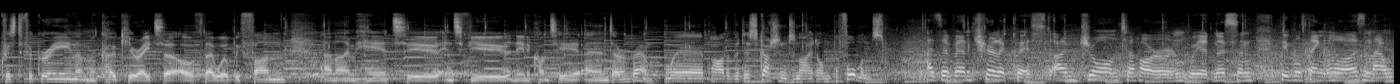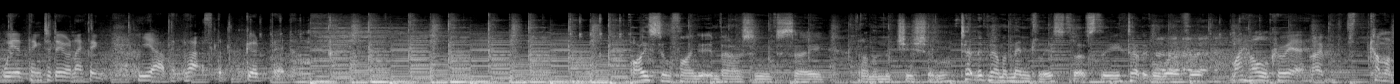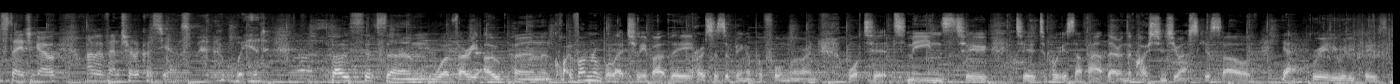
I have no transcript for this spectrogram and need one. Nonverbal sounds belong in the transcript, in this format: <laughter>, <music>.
I'm Christopher Green, I'm the co-curator of There Will Be Fun and I'm here to interview Nina Conti and Derren Brown. We're part of a discussion tonight on performance. As a ventriloquist, I'm drawn to horror and weirdness and people think, well, isn't that a weird thing to do? And I think, yeah, but that's the good bit. I still find it embarrassing to say that I'm a magician. Technically, I'm a mentalist, that's the technical word for it. My whole career, I come on stage and go, I'm a ventriloquist, yeah, it's a bit <laughs> weird. Both of them were very open and quite vulnerable actually about the process of being a performer and what it means to, to, to put yourself out there and the questions you ask yourself. Yeah, really, really pleased.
